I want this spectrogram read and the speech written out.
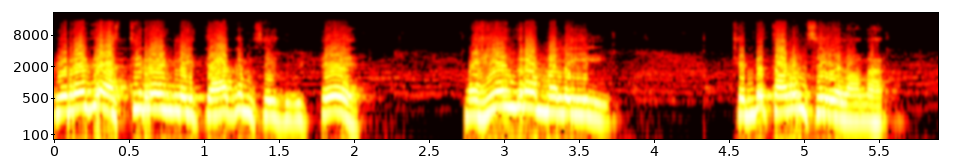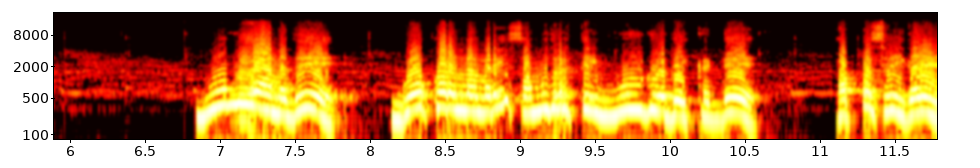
பிறகு அஸ்திரங்களை தியாகம் செய்துவிட்டு மகேந்திர மலையில் சென்று தவம் செய்யலானார். பூமியானது கோகர்ணம் வரை சமுதிரத்தில் மூழ்குவதைக் கண்டு தப்பஸ்விகள்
